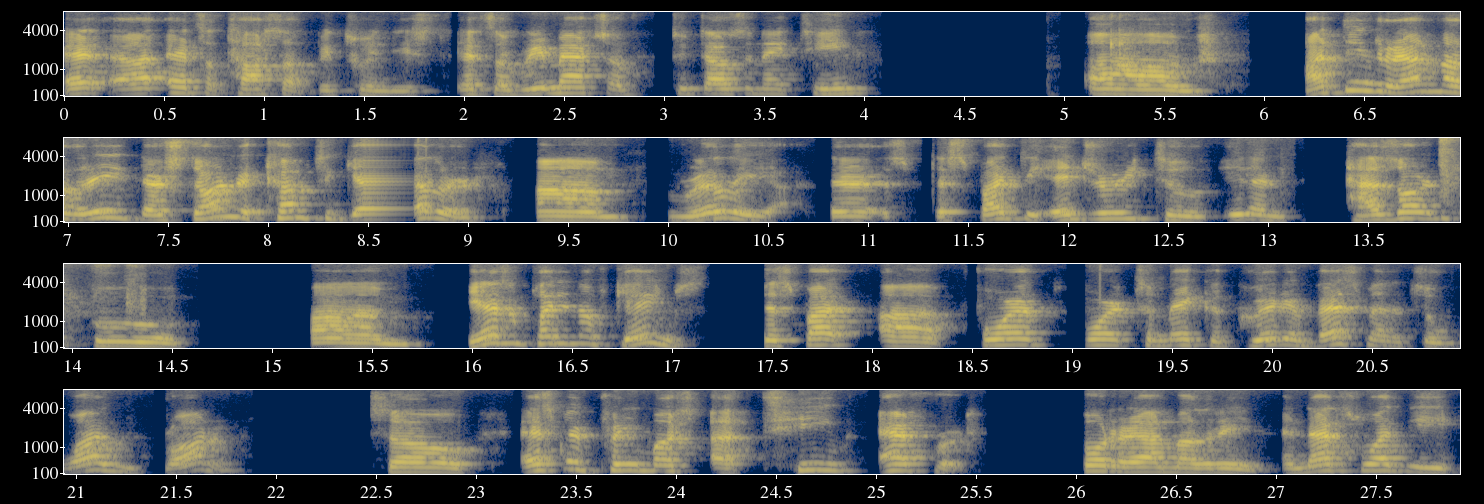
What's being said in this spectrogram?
it uh, it's a toss up between these. It's a rematch of 2018. Um, I think Real Madrid, they're starting to come together. Um, really, despite the injury to Eden Hazard, who um, he hasn't played enough games, despite uh, for for to make a great investment into why we brought him. So it's been pretty much a team effort for Real Madrid, and that's why the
